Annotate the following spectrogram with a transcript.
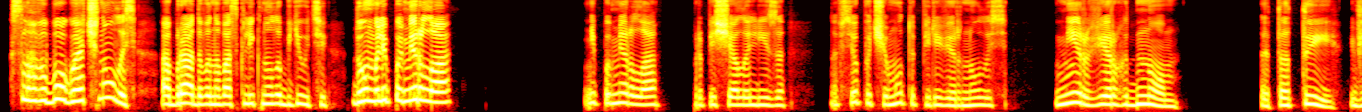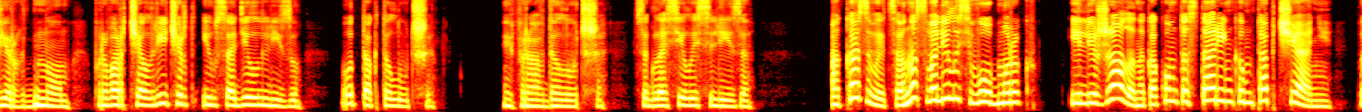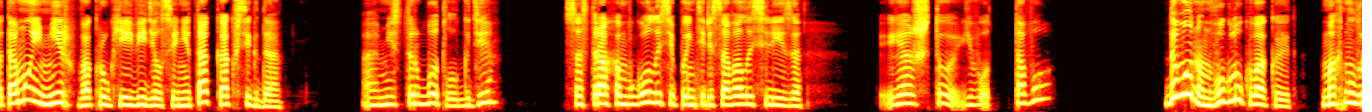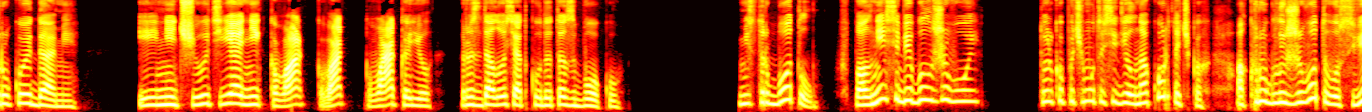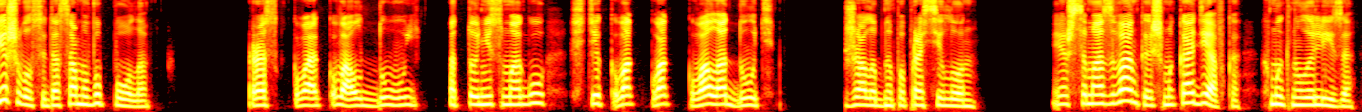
«Слава богу, очнулась!» — обрадованно воскликнула Бьюти. «Думали, померла!» «Не померла», — пропищала Лиза, но все почему-то перевернулось. Мир вверх дном. «Это ты вверх дном», — проворчал Ричард и усадил Лизу. «Вот так-то лучше». «И правда лучше», — согласилась Лиза. Оказывается, она свалилась в обморок и лежала на каком-то стареньком топчане, потому и мир вокруг ей виделся не так, как всегда. «А мистер Ботл где?» Со страхом в голосе поинтересовалась Лиза. «Я что, его того?» «Да вон он в углу квакает», — махнул рукой даме. «И ничуть я не квак-квак-квакаю», — раздалось откуда-то сбоку. Мистер Ботл вполне себе был живой, только почему-то сидел на корточках, а круглый живот его свешивался до самого пола. «Расквак-квалдуй, а то не смогу стеквак-квак-кваладуть», — жалобно попросил он. «Я ж самозванка и шмакодявка», — хмыкнула Лиза.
